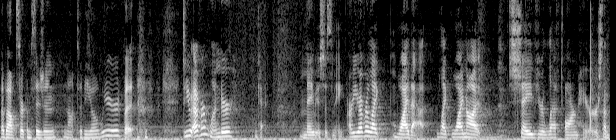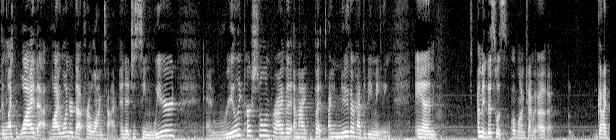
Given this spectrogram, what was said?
about circumcision, not to be all weird, but do you ever wonder? Okay, maybe it's just me. Are you ever like, why that? Like, why not shave your left arm hair or something. Like, why that? Well, I wondered that for a long time, and it just seemed weird and really personal and private. And I, but I knew there had to be meaning. And I mean, this was a long time. Uh, God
